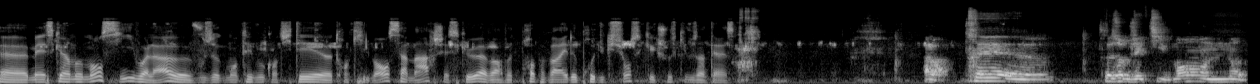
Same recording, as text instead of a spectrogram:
euh, mais est-ce qu'à un moment, si voilà, euh, vous augmentez vos quantités euh, tranquillement, ça marche? Est-ce que avoir votre propre appareil de production, c'est quelque chose qui vous intéresse? Alors, très, très objectivement, non.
